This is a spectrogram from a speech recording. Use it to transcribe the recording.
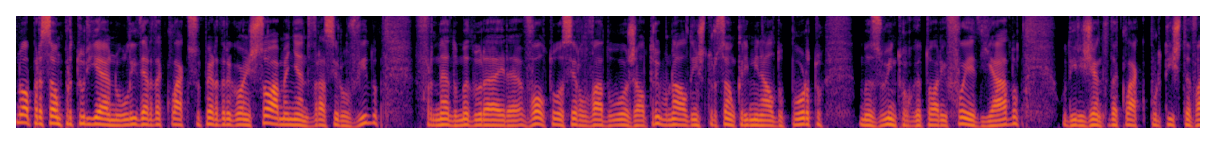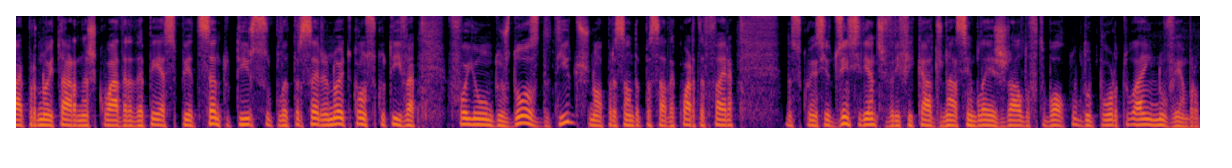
Na Operação Pretoriano, o líder da claque Super Dragões só amanhã deverá ser ouvido. Fernando Madureira voltou a ser levado hoje ao Tribunal de Instrução Criminal do Porto, mas o interrogatório foi adiado. O dirigente da claque portista vai pernoitar na esquadra da PSP de Santo Tirso pela terceira noite consecutiva. Foi um dos 12 detidos na operação da passada quarta-feira na sequência dos incidentes verificados na Assembleia Geral do Futebol Clube do Porto em novembro.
